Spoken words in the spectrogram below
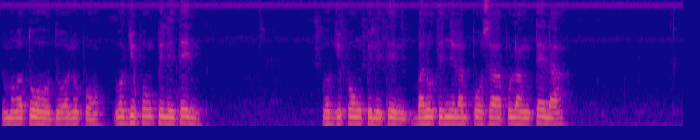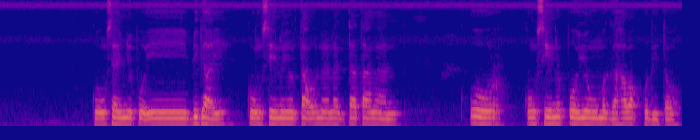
yung mga tuhod o ano po, huwag niyo pong pilitin. Huwag niyo pong pilitin. Balutin niyo lang po sa pulang tela kung sa inyo po ibigay kung sino yung tao na nagtatangan or kung sino po yung maghahawak po dito.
